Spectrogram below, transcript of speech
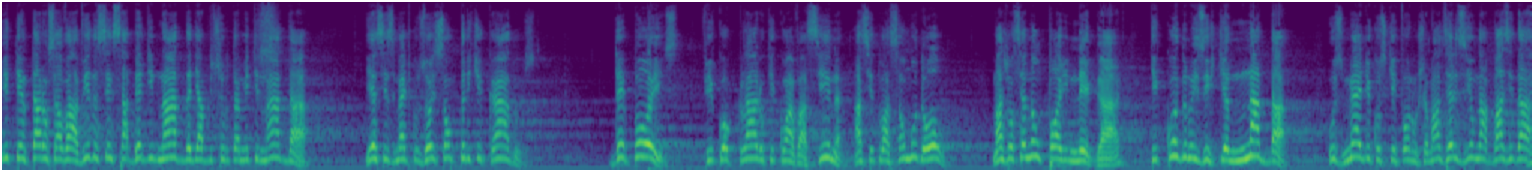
e tentaram salvar a vida sem saber de nada, de absolutamente nada. E esses médicos hoje são criticados. Depois, ficou claro que com a vacina a situação mudou. Mas você não pode negar que quando não existia nada, os médicos que foram chamados, eles iam na base da,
